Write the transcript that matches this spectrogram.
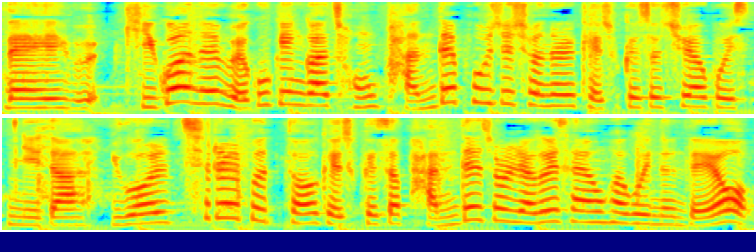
네, 기관은 외국인과 정반대 포지션을 계속해서 취하고 있습니다. 6월 7일부터 계속해서 반대 전략을 사용하고 있는데요.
